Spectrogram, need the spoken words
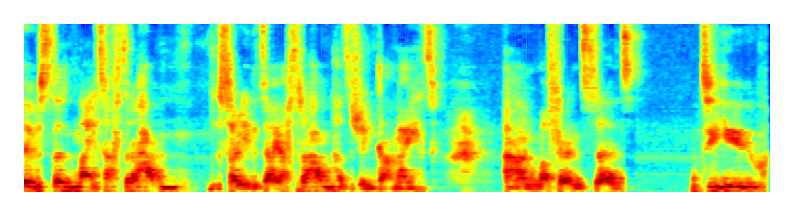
it was the night after I hadn't, sorry, the day after I hadn't had a drink that night. And my friend said, Do you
